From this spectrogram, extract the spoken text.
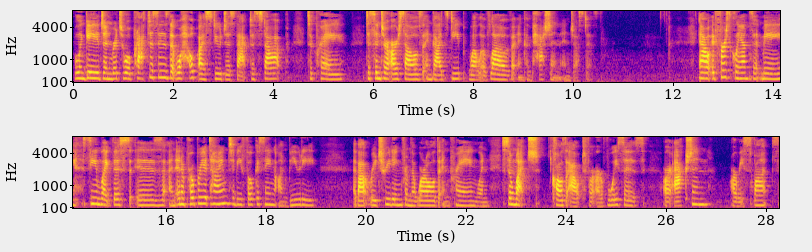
We'll engage in ritual practices that will help us do just that to stop, to pray, to center ourselves in God's deep well of love and compassion and justice. Now, at first glance, it may seem like this is an inappropriate time to be focusing on beauty, about retreating from the world and praying when so much calls out for our voices, our action, our response.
